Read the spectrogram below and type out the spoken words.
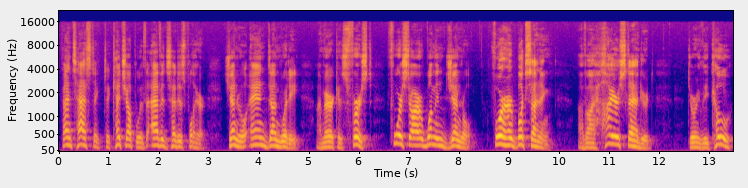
Fantastic to catch up with avid tennis player General Ann Dunwoody, America's first four star woman general, for her book signing of a higher standard during the co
